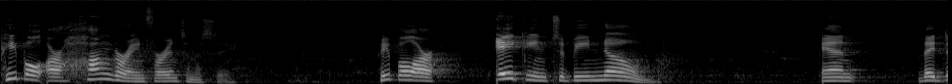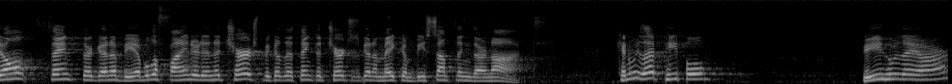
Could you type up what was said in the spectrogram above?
people are hungering for intimacy. People are aching to be known. And they don't think they're going to be able to find it in a church because they think the church is going to make them be something they're not. Can we let people be who they are?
